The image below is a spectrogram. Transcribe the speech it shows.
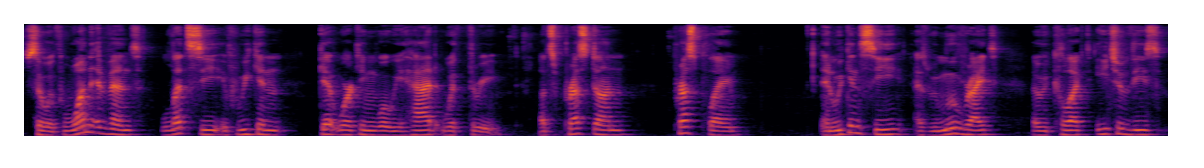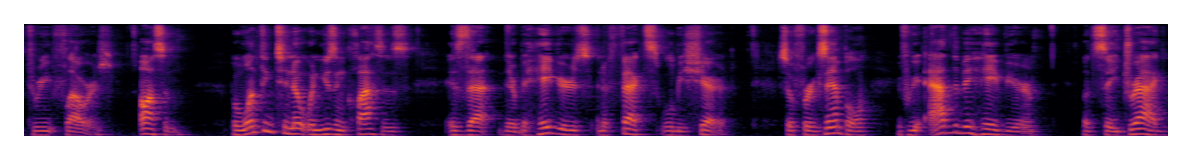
So with one event, let's see if we can get working what we had with three. Let's press done, press play, and we can see as we move right that we collect each of these three flowers. Awesome. But one thing to note when using classes is that their behaviors and effects will be shared. So for example, if we add the behavior, let's say drag,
